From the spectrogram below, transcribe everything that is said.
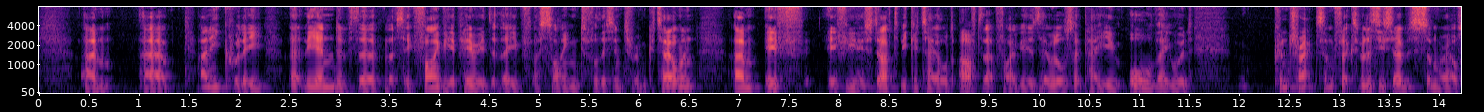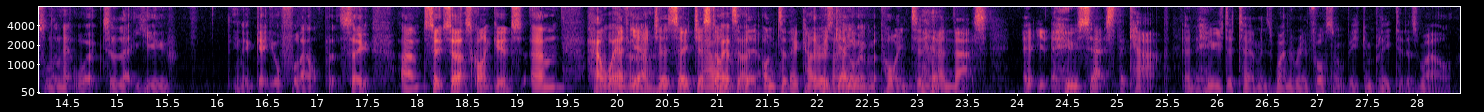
Um, uh, and equally, at the end of the let's say five year period that they've assigned for this interim curtailment, um, if if you still have to be curtailed after that five years, they would also pay you, or they would contract some flexibility service somewhere else on the network to let you, you know, get your full output. So, um, so so that's quite good. Um, however, And yeah, just, so just onto the onto the kind of the gaming however. point, and, and that's who sets the cap and who determines when the reinforcement will be completed as well.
